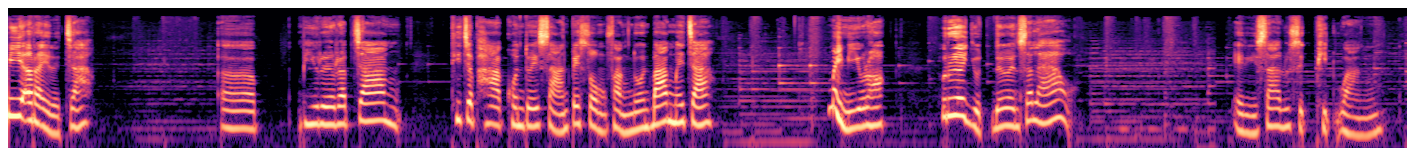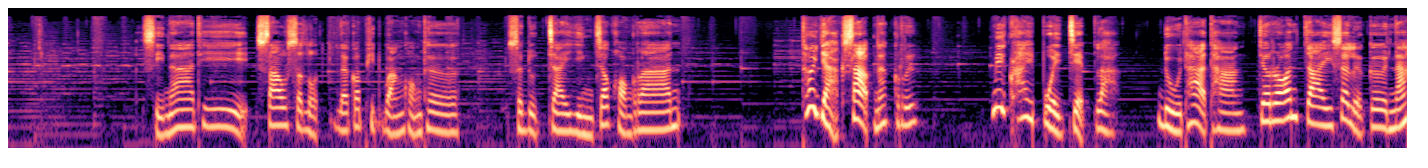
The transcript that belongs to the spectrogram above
มีอะไรหรือจ๊ะ เอ่อมีเรือรับจ้างที่จะพาคนโดยสารไปส่งฝั่งโน้นบ้างไหมจ๊ะ ไม่มีหรอก เรือหยุดเดินซะแล้ว เอลิซารู้สึกผิดหวัง สีหน้าที่เศร้าสลดและก็ผิดหวังของเธอ สะดุดใจหญิงเจ้าของร้าน เธออยากทราบนักหรือมีใครป่วยเจ็บละ่ะ ดูท่าทางจะร้อนใจซะเหลือเกินนะ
